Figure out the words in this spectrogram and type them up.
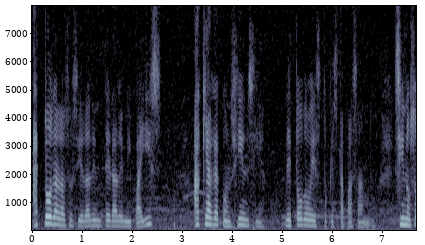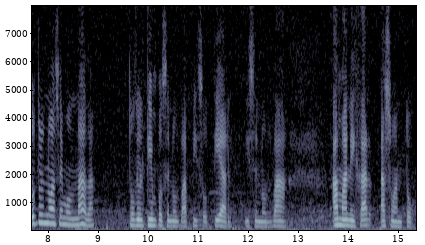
a toda la sociedad entera de mi país a que haga conciencia de todo esto que está pasando. Si nosotros no hacemos nada, todo el tiempo se nos va a pisotear y se nos va a manejar a su antojo.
